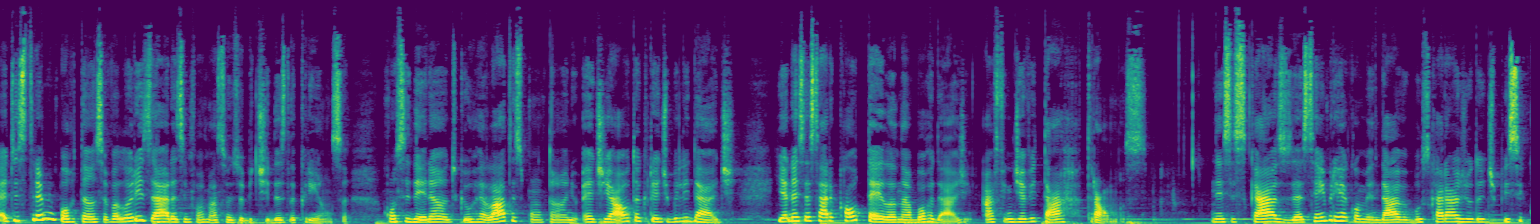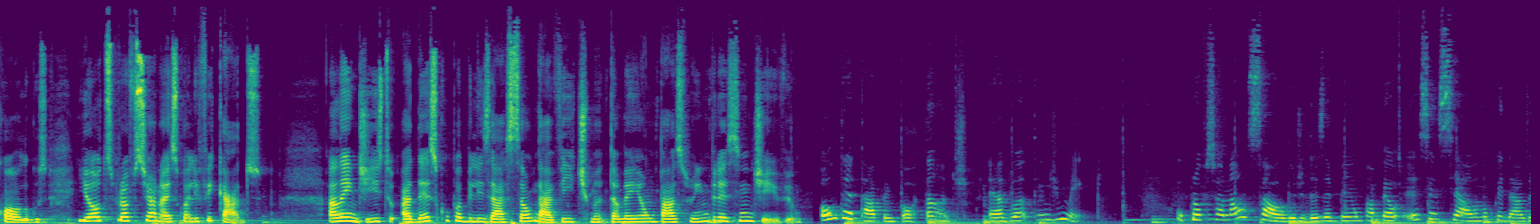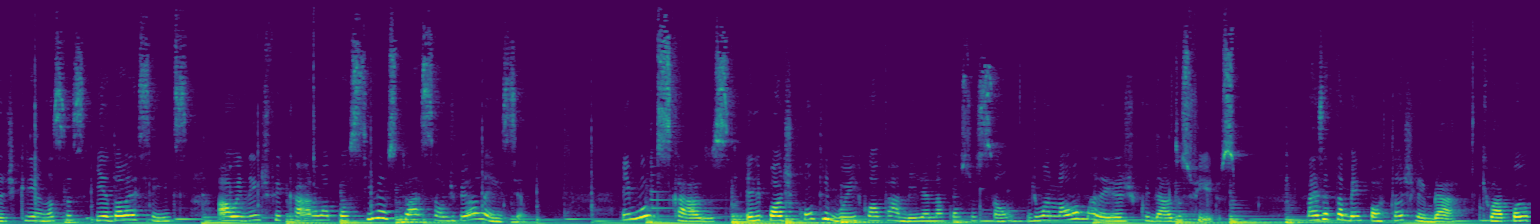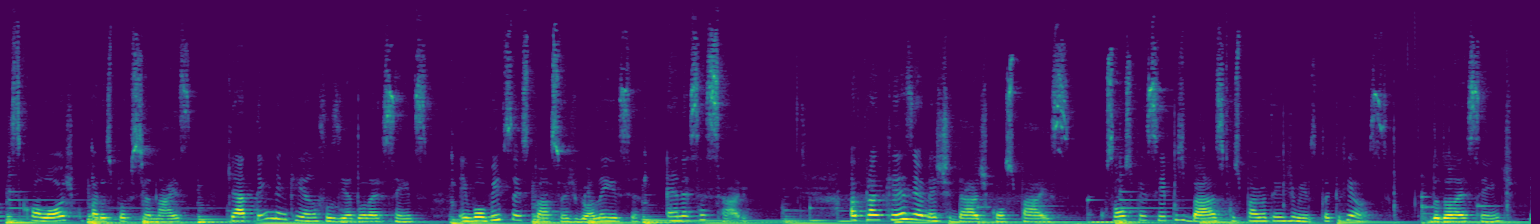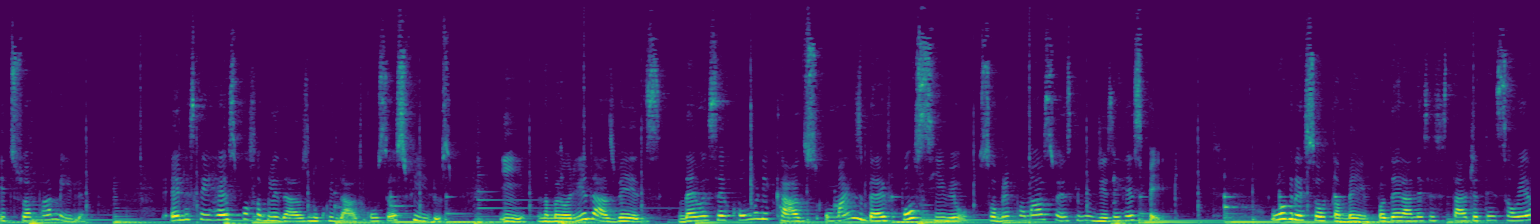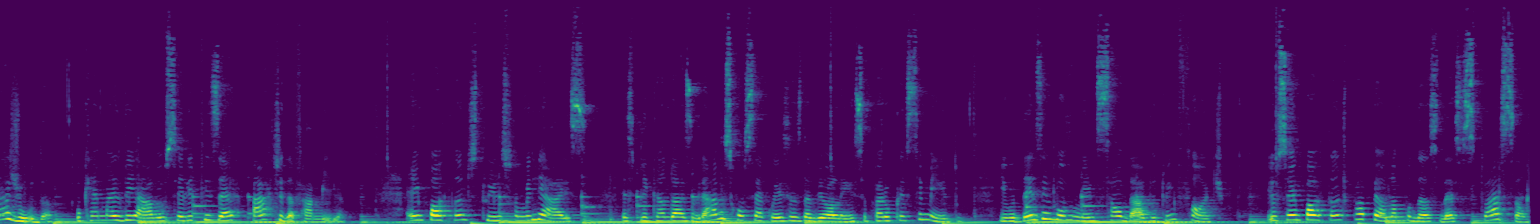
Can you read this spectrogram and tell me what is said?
É de extrema importância valorizar as informações obtidas da criança, considerando que o relato espontâneo é de alta credibilidade e é necessário cautela na abordagem, a fim de evitar traumas. Nesses casos, é sempre recomendável buscar a ajuda de psicólogos e outros profissionais qualificados. Além disso, a desculpabilização da vítima também é um passo imprescindível. Outra etapa importante é a do atendimento. O profissional de saúde desempenha um papel essencial no cuidado de crianças e adolescentes ao identificar uma possível situação de violência. Em muitos casos, ele pode contribuir com a família na construção de uma nova maneira de cuidar dos filhos. Mas é também importante lembrar que o apoio psicológico para os profissionais que atendem crianças e adolescentes envolvidos em situações de violência é necessário. A franqueza e honestidade com os pais são os princípios básicos para o atendimento da criança, do adolescente e de sua família. Eles têm responsabilidades no cuidado com seus filhos e, na maioria das vezes, devem ser comunicados o mais breve possível sobre informações que lhe dizem respeito. O agressor também poderá necessitar de atenção e ajuda, o que é mais viável se ele fizer parte da família é importante instruir os familiares, explicando as graves consequências da violência para o crescimento e o desenvolvimento saudável do infante e o seu importante papel na mudança dessa situação.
